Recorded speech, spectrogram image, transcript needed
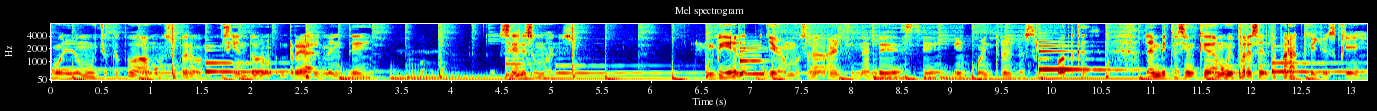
o en lo mucho que podamos, pero siendo realmente seres humanos. Bien, llegamos al final de este encuentro en nuestro podcast. La invitación queda muy presente para aquellos que,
